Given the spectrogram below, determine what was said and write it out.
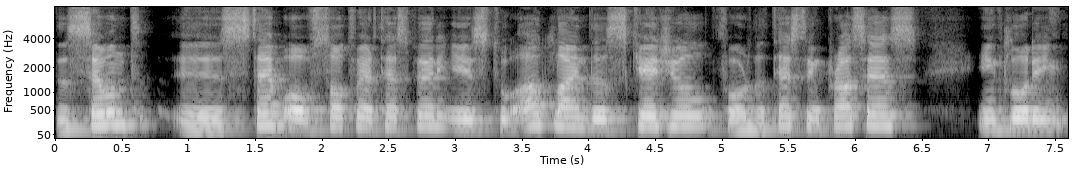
the seventh uh, step of software test planning is to outline the schedule for the testing process, including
